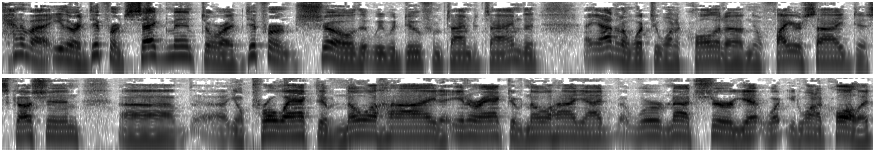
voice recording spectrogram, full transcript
kind of a either a different segment or a different show that we would do from time to time that I don't know what you want to call it a you know fireside discussion uh, uh, you know proactive Noahide an interactive Noahide yeah, I, we're not sure yet what you'd want to call it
